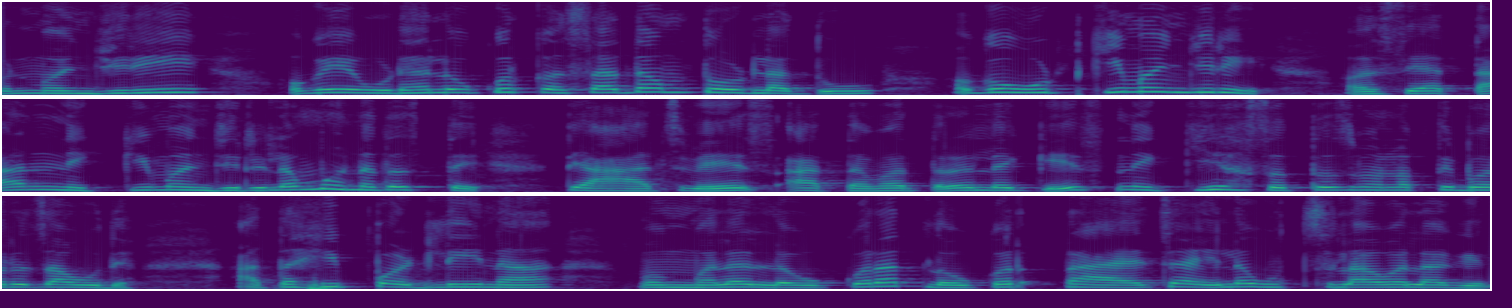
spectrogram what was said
पण मंजिरी अगं एवढ्या लवकर कसा दम तोडला तू? अगं उठ की मंजिरी. असे आता निक्की मंजिरीला म्हणत असते. त्याच वेळेस आता मात्र लगेच निक्की हसतच मला लागते बरं जाऊ द्या. आता ही पडली ना मग मला लवकरात लवकर रायाच्या आईला उचलावं लागेल.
